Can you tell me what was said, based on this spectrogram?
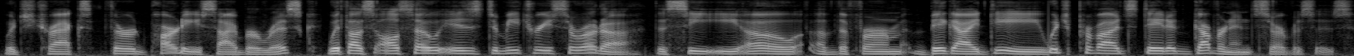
which tracks third party cyber risk. With us also is Dmitry Sirota, the CEO of the firm BigID, which provides data governance services.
